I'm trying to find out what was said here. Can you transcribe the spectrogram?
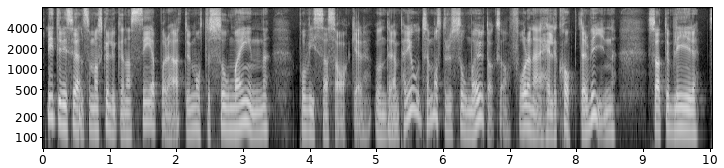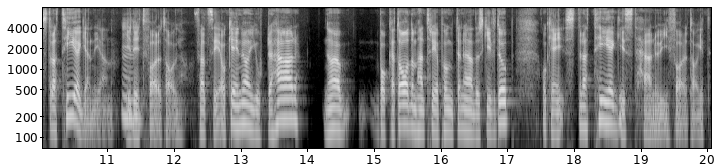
Lite visuellt som man skulle kunna se på det här, att du måste zooma in på vissa saker under en period. Sen måste du zooma ut också, få den här helikoptervyn. Så att du blir strategen igen mm. i ditt företag. För att se, okej okay, nu har jag gjort det här, nu har jag bockat av de här tre punkterna jag hade skrivit upp. Okej, okay, strategiskt här nu i företaget.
